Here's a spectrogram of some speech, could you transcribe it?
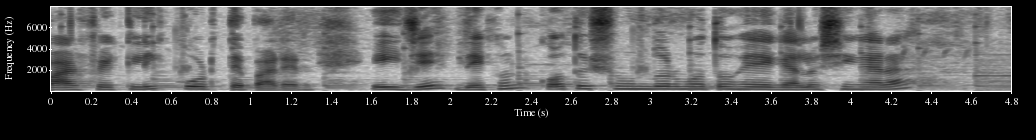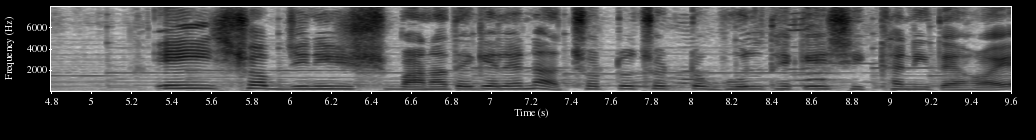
পারফেক্টলি করতে পারেন। এই যে দেখুন কত সুন্দর মতো হয়ে গেল সিঙ্গারা। এই সব জিনিস বানাতে গেলে না ছোট্ট ছোট্ট ভুল থেকেই শিক্ষা নিতে হয়।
